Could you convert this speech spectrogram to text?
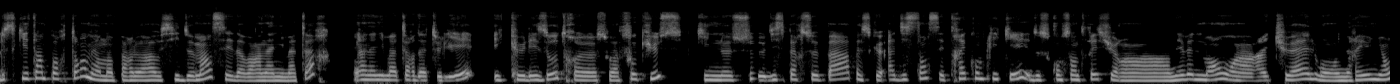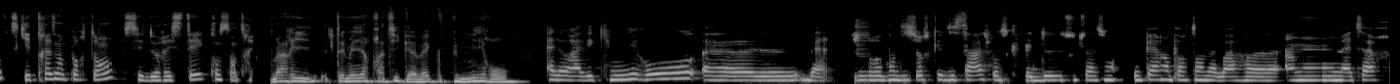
Ce qui est important, mais on en parlera aussi demain, c'est d'avoir un animateur un animateur d'atelier et que les autres euh, soient focus, qu'ils ne se dispersent pas parce qu'à distance c'est très compliqué de se concentrer sur un événement ou un rituel ou une réunion. Ce qui est très important, c'est de rester concentré. Marie, tes meilleures pratiques avec Miro? Alors avec Miro, euh, bah, je rebondis sur ce que dit Sarah. Je pense que c'est de toute façon hyper important d'avoir euh, un animateur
